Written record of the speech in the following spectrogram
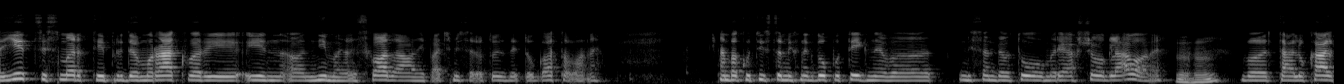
jedci smrti, pridejo morakvari in uh, nimajo izhoda, oni pač mislijo, da je zdaj to gotovo. Ne? Ampak v tistem jih nekdo potegne v mislim, da je to Marjaščevo glavo, uh mhm. -huh. v ta lokal,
